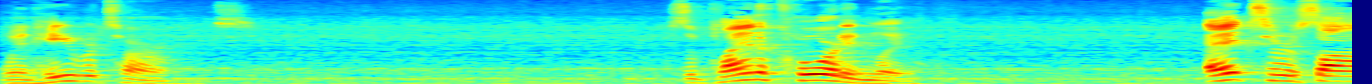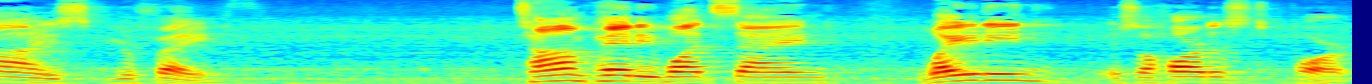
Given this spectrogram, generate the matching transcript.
when he returns? So plan accordingly. Exercise your faith. Tom Petty once sang, Waiting is the hardest part.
